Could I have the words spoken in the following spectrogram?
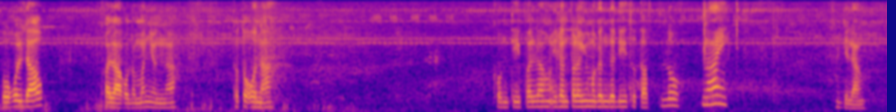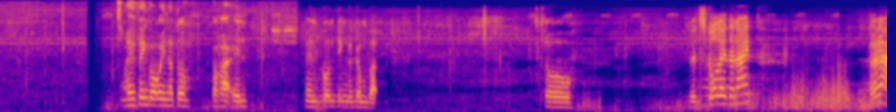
Bukol daw? Kala ko naman yun na. Totoo na. Konti pa lang. Ilan pa lang yung maganda dito? Tatlo. Nay. Sige lang. I think okay na to. Pakain. And konting gagamba. So, let's call it a night. Tara na.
